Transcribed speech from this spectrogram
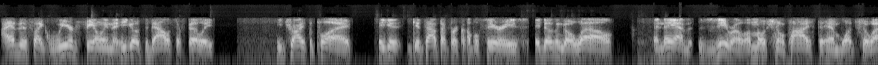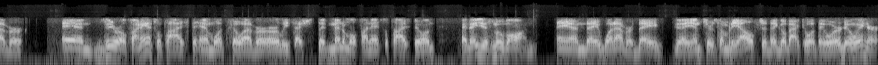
I have this like weird feeling that he goes to Dallas or Philly, he tries to play, he get, gets out there for a couple series, it doesn't go well, and they have zero emotional ties to him whatsoever, and zero financial ties to him whatsoever, or at least I should say minimal financial ties to him, and they just move on and they whatever they they insert somebody else or they go back to what they were doing or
